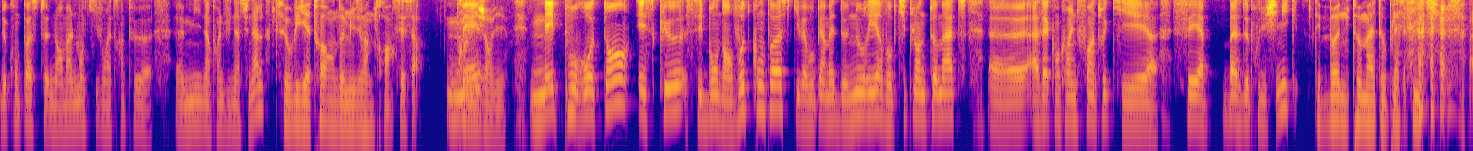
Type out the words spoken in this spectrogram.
de compost normalement qui vont être un peu euh, euh, mis d'un point de vue national. C'est obligatoire en 2023. C'est ça. 1er Mais- janvier. mais pour autant, est-ce que c'est bon dans votre compost qui va vous permettre de nourrir vos petits plants de tomates euh, avec encore une fois un truc qui est fait à base de produits chimiques? Des bonnes tomates au plastique. Ah,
